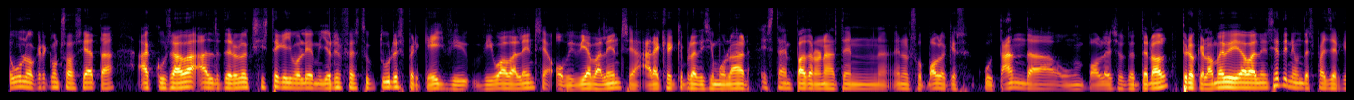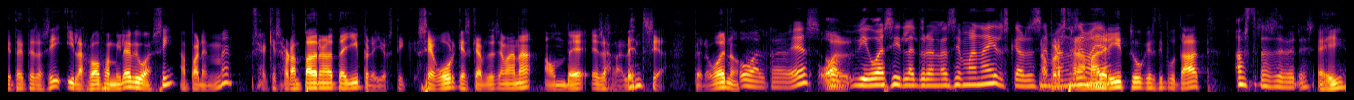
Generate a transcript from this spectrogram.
que uno, crec que un sociata, acusava al de Teruel Existe que ell volia millors infraestructures perquè ell vi, viu a València, o vivia a València, ara crec que per dissimular està empadronat en, en el seu poble, que és Cutanda, un poble de Terol, però que l'home vivia a València, tenia un despatx d'arquitectes així, i la seva família viu així, aparentment. O sigui, que s'haurà empadronat allí, però jo estic segur que els caps de setmana a on ve és a València. Però bueno... O al revés, O o, al- viu així la- durant la setmana i els caps de No, setmana... estarà a. Madrid, tu, que és diputat. Ostres, de veres. Ei,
